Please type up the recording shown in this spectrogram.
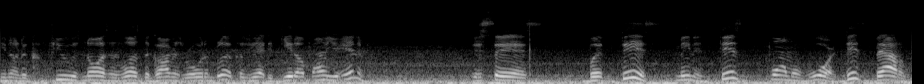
you know the confused noise as well as the garments rolled in blood because you had to get up on your enemy. It says, but this meaning this form of war, this battle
